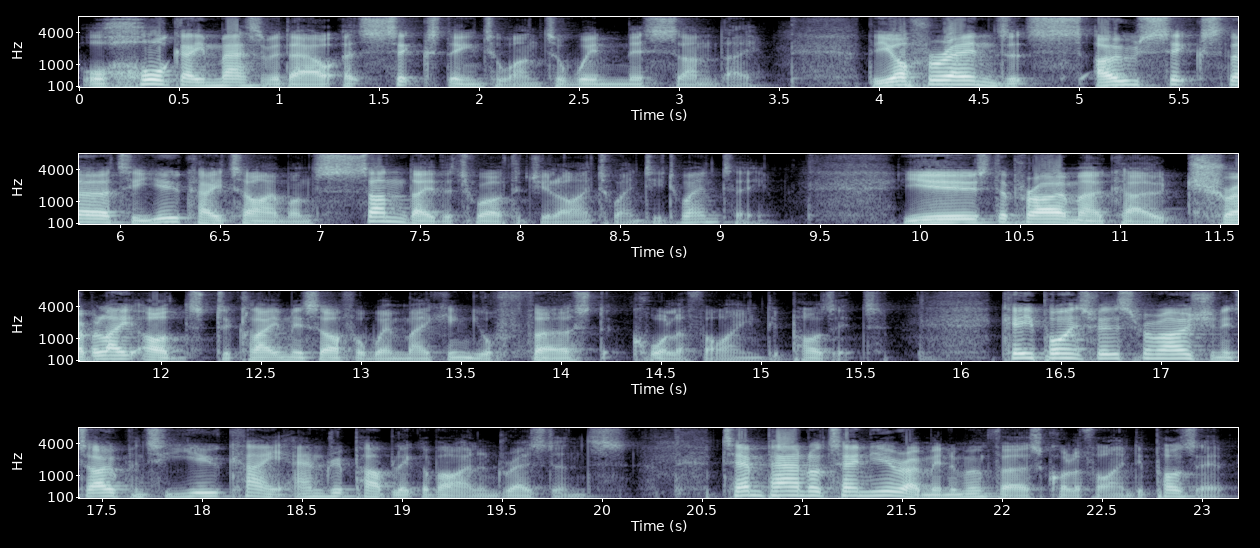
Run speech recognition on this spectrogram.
or Jorge Masvidal at 16 to 1 to win this Sunday. The offer ends at 0630 UK time on Sunday the 12th of July 2020. Use the promo code treble eight odds to claim this offer when making your first qualifying deposit. Key points for this promotion: it's open to UK and Republic of Ireland residents. £10 or €10 Euro minimum first qualifying deposit.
